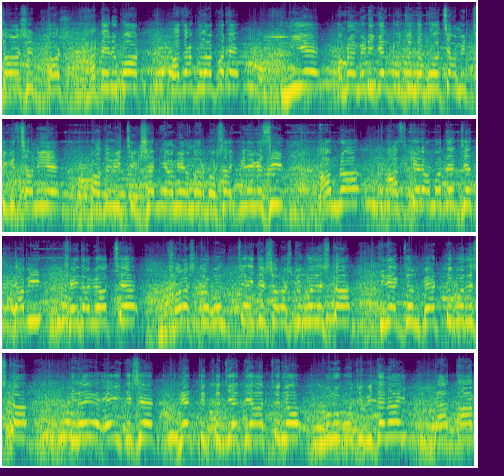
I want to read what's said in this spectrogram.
সরাসরি দশ হাতের উপর পাজাগুলা করে নিয়ে আমরা মেডিকেল পর্যন্ত পৌঁছে আমি চিকিৎসা নিয়ে, প্রাথমিক চিকিৎসা নিয়ে আমি আমার বাসায় ফিরে গেছি। আমরা আজকের আমাদের যে দাবি, সেই দাবি হচ্ছে স্বরাষ্ট্রমন্ত্রী এই যে স্বরাষ্ট্র উপদেষ্টা, তিনি একজন ব্যর্থ উপদেষ্টা। তিনি এই দেশের নেতৃত্ব দিয়ে দেওয়ার জন্য কোনো উপযোগিতা নাই। তা তার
